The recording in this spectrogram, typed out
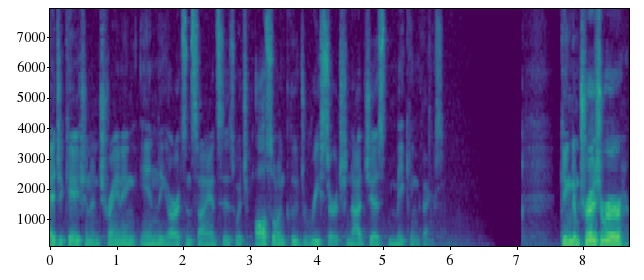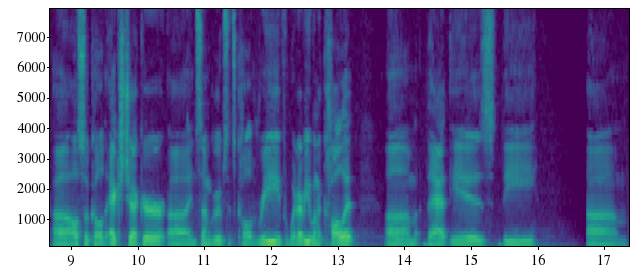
education and training in the arts and sciences, which also includes research, not just making things. Kingdom Treasurer, uh, also called Exchequer. Uh, in some groups, it's called Reeve. Whatever you want to call it, um, that is the um,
